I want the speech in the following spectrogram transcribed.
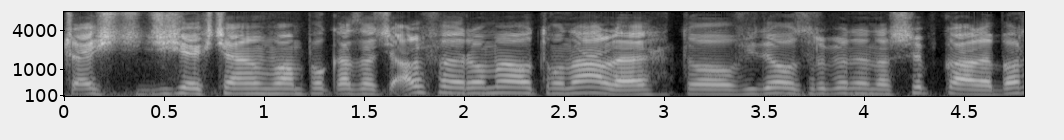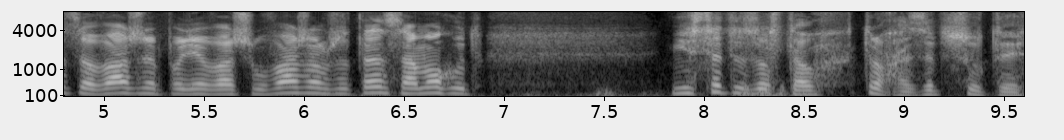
Cześć, dzisiaj chciałem Wam pokazać Alfa Romeo Tonale. To wideo zrobione na szybko, ale bardzo ważne, ponieważ uważam, że ten samochód niestety został trochę zepsuty.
